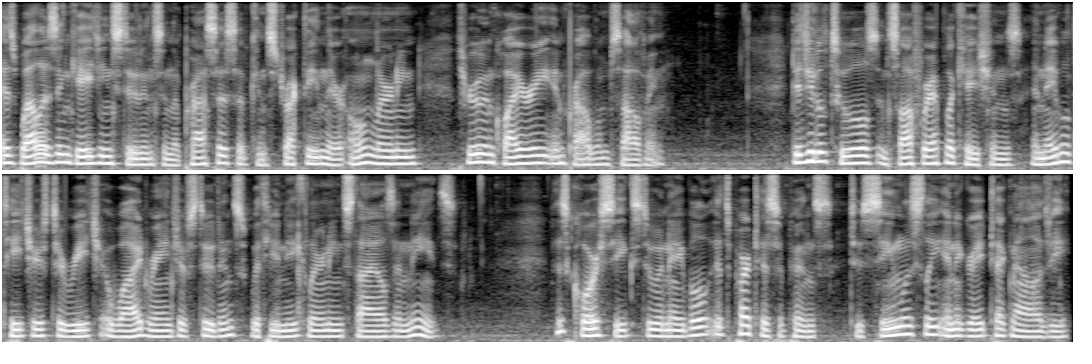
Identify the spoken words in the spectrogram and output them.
as well as engaging students in the process of constructing their own learning through inquiry and problem solving. Digital tools and software applications enable teachers to reach a wide range of students with unique learning styles and needs. This course seeks to enable its participants to seamlessly integrate technology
